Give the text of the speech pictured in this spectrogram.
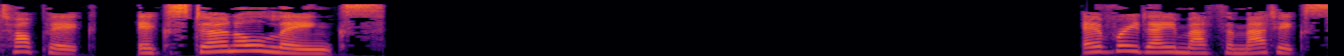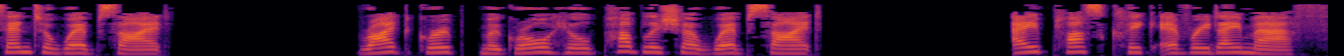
Topic: External links. Everyday Mathematics Center website. Wright Group – McGraw-Hill Publisher website. A plus Click Everyday Math.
